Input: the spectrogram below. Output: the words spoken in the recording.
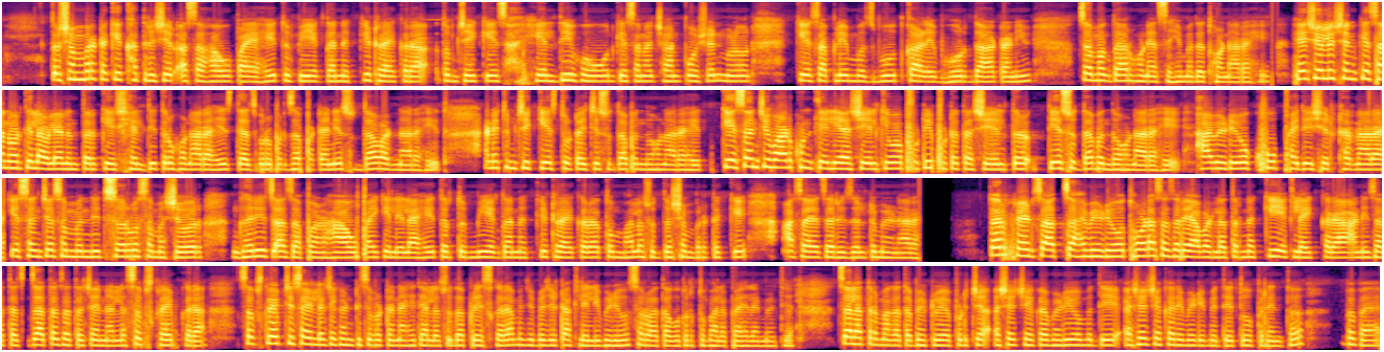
तर शंभर टक्के खात्रीशीर असा हा उपाय आहे. तुम्ही एकदा नक्की ट्राय करा. तुमचे केस हेल्दी होऊन केसांना छान पोषण मिळून केस आपले मजबूत काळेभोर दाट आणि चमकदार होण्यासही मदत होणार आहे. हे सोल्युशन केसांवरती लावल्यानंतर केस हेल्दी तर होणार आहेच त्याचबरोबर झपाट्याने सुद्धा वाढणार आहेत. आणि तुमचे केस तुटायचे सुद्धा बंद होणार आहेत. केसांची वाढ खुंटलेली असेल किंवा फुटी फुटत असेल तर ते सुद्धा बंद होणार आहे. हा व्हिडिओ खूप फायदेशीर ठरणार आहे. केसांच्या संबंधित सर्व समस्येवर घरीच आज आपण हा उपाय केलेला आहे. तर तुम्ही एकदा नक्की ट्राय करा. तुम्हाला सुद्धा शंभर टक्के असा याचा रिझल्ट मिळणार आहे. तर फ्रेंड्स आजचा हा व्हिडिओ थोडासा जरी आवडला तर नक्की एक लाईक करा आणि जाता जाता जाता चॅनलला सबस्क्राईब करा. सबस्क्राईबच्या साईडला जे घंटीचं बटन आहे त्याला सुद्धा प्रेस करा. म्हणजे म्हणजे टाकलेली व्हिडिओ सर्वात अगोदर तुम्हाला पाहायला मिळतील. चला तर मग आता भेटूया पुढच्या अशाच एका व्हिडिओमध्ये अशाच एका रेमेडीमध्ये तोपर्यंत बाय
